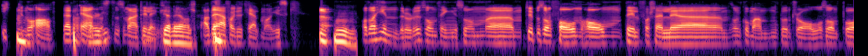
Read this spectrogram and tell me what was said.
ikke mm. noe annet. Det er den eneste som er tilgjengelig. Ja, det er faktisk helt magisk. Ja. Mm. Og da hindrer du sånne ting som uh, type sånn phone home til forskjellige sånn command and control og sånn på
